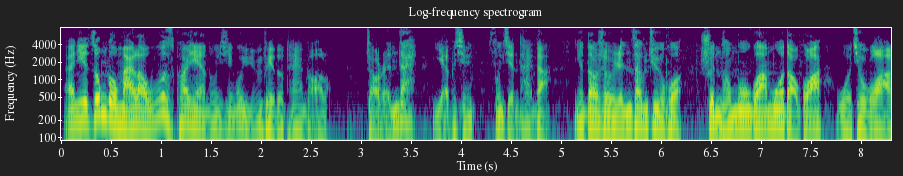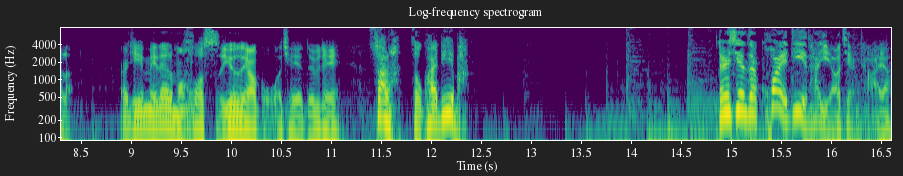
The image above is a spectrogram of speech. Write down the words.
哎，你总共卖了五十块钱的东西，我运费都摊高了，找人带也不行，风险太大。你到时候人赃俱获，顺藤摸瓜摸到瓜，我就瓜了，而且没得那么合适，有人要过去，对不对？算了，走快递吧。但是现在快递他也要检查呀，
